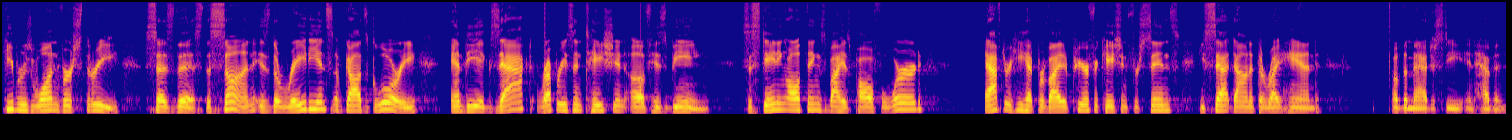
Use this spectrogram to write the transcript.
Hebrews 1, verse 3 says this The Son is the radiance of God's glory and the exact representation of his being, sustaining all things by his powerful word. After he had provided purification for sins, he sat down at the right hand of the majesty in heaven.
